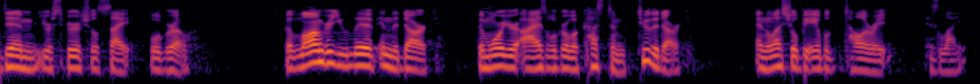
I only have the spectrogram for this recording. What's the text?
dim your spiritual sight will grow. The longer you live in the dark, the more your eyes will grow accustomed to the dark, and the less you'll be able to tolerate his light.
